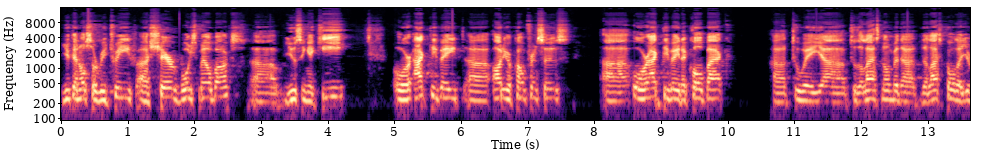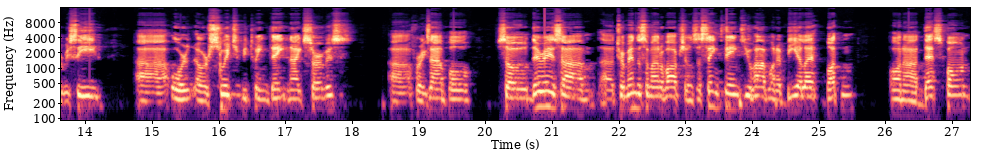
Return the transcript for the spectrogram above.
You can also retrieve a shared voice mailbox uh, using a key or activate uh, audio conferences or activate a callback to a to the last number that the last call that you received uh, or, or switch between date night service, uh, for example. So there is um, a tremendous amount of options. The same things you have on a BLF button on a desk phone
